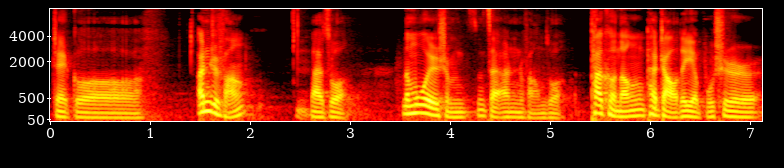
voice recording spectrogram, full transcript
这个安置房嗯来做，那么为什么在安置房做？他可能他找的也不是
